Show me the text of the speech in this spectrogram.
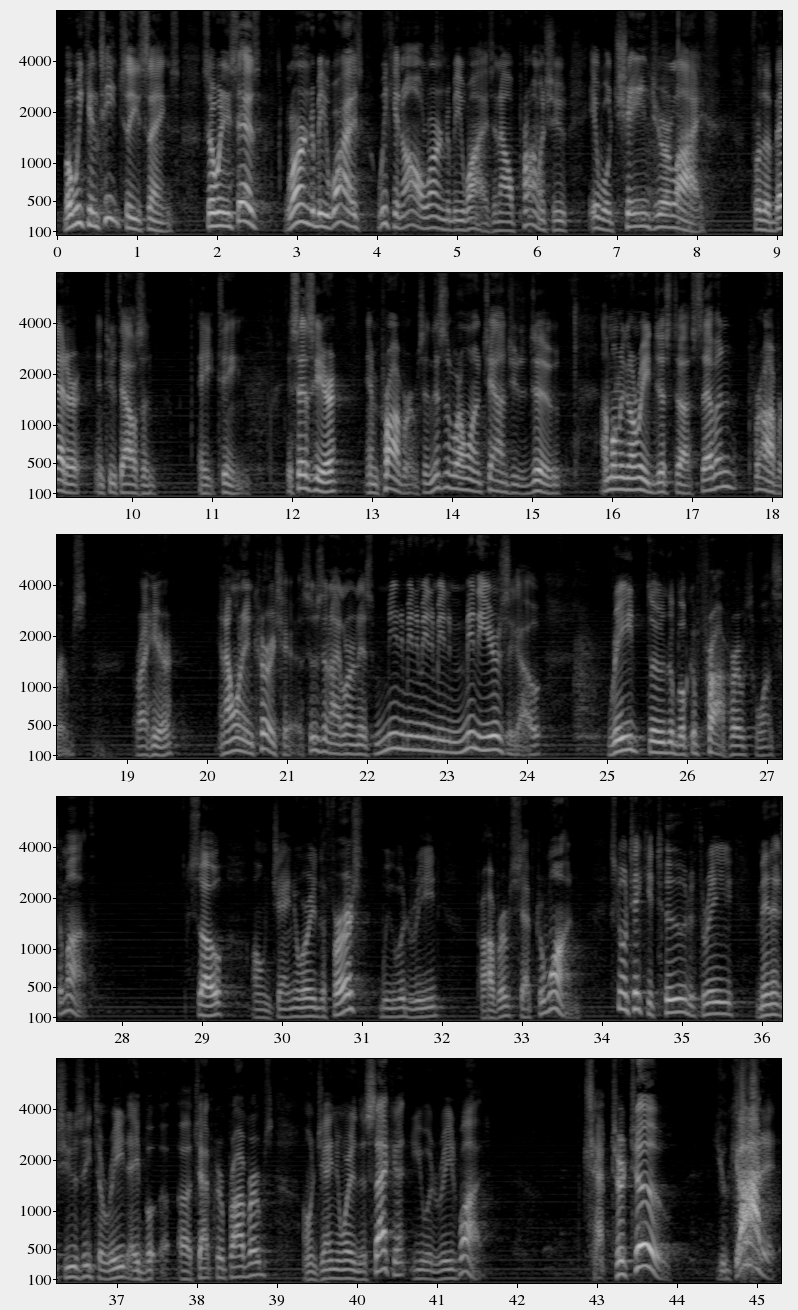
But we can teach these things. So when he says, learn to be wise, we can all learn to be wise. And I'll promise you, it will change your life for the better in 2018. It says here in Proverbs, and this is what I want to challenge you to do. I'm only going to read just uh, seven Proverbs right here. And I want to encourage you. Susan and I learned this many, many, many, many, many years ago. Read through the book of Proverbs once a month. So on January the 1st, we would read Proverbs chapter 1. It's going to take you two to three minutes usually to read a, book, a chapter of Proverbs. On January the 2nd, you would read what? Chapter 2. You got it.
